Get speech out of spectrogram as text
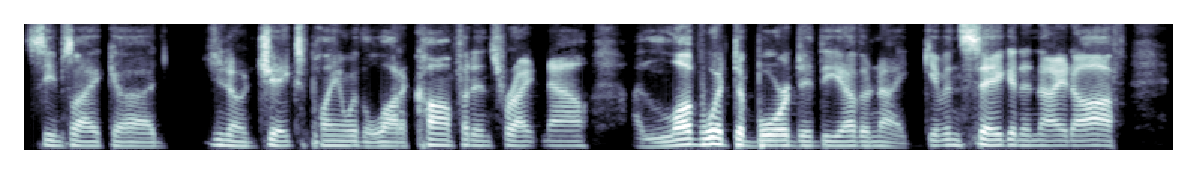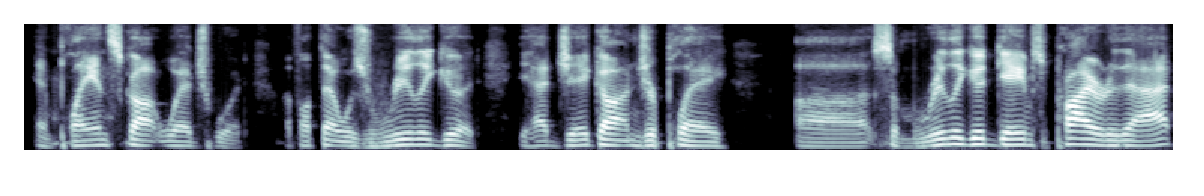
Seems like uh, you know Jake's playing with a lot of confidence right now. I love what DeBoer did the other night, giving Seguin a night off and playing Scott Wedgewood. I thought that was really good. You had Jake Oettinger play uh, some really good games prior to that,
